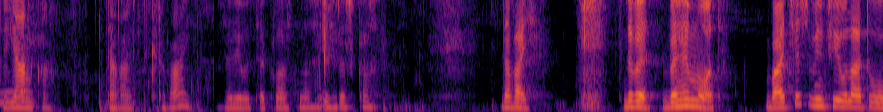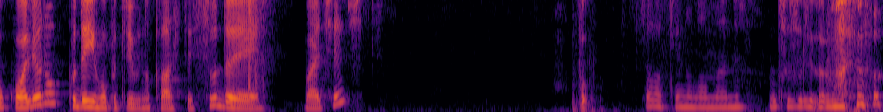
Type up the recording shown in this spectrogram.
То Янка, давай, відкривай. Взагалі оця класна іграшка. Давай. Диви, бегемот. Бачиш, він фіолетового кольору. Куди його потрібно класти? Сюди. Бачиш? О, Взяла кинула в мене. Ну, Це взагалі нормально.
